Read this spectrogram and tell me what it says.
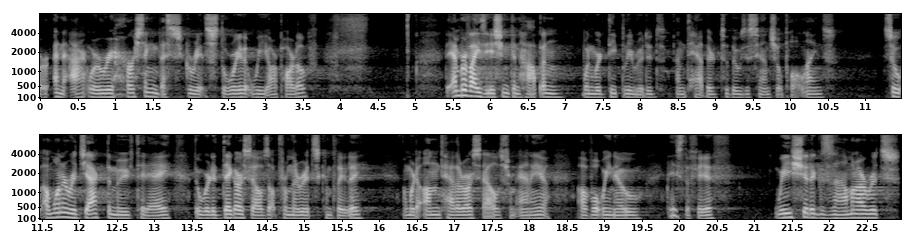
we're, an act, we're rehearsing this great story that we are part of. The improvisation can happen when we're deeply rooted and tethered to those essential plot lines. So I want to reject the move today that we're to dig ourselves up from the roots completely and we're to untether ourselves from any of what we know is the faith. We should examine our roots.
